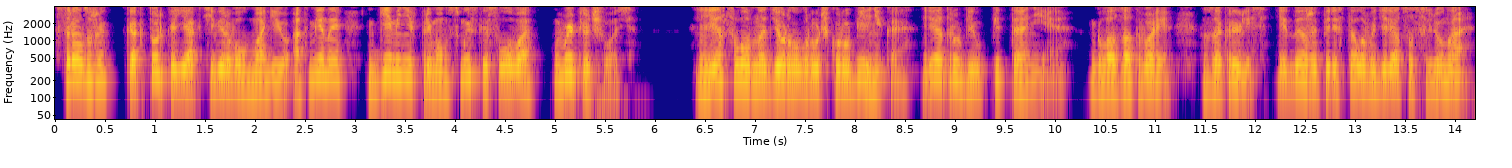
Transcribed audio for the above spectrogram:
Сразу же, как только я активировал магию отмены, Гемини в прямом смысле слова выключилась. Я словно дернул ручку рубильника и отрубил питание. Глаза твари закрылись и даже перестала выделяться слюна.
